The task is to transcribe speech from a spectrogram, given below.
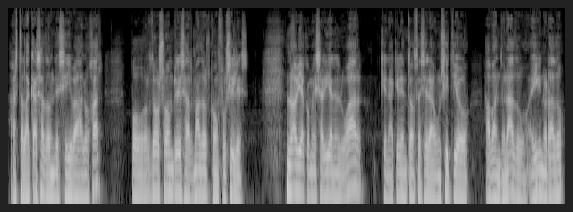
hasta la casa donde se iba a alojar por dos hombres armados con fusiles. No había comisaría en el lugar, que en aquel entonces era un sitio abandonado e ignorado,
